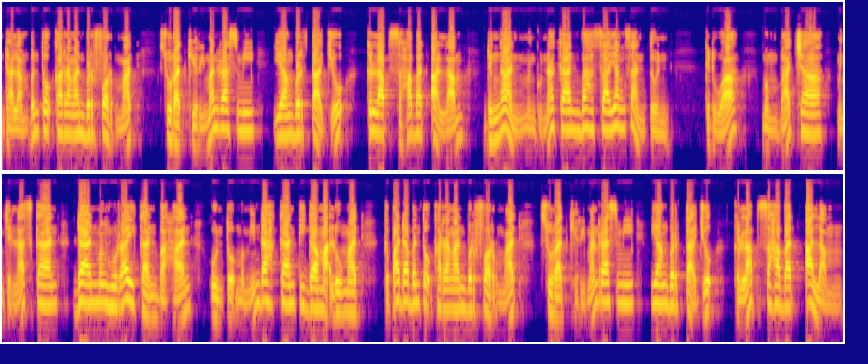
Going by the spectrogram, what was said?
dalam bentuk karangan berformat surat kiriman rasmi yang bertajuk Kelab Sahabat Alam dengan menggunakan bahasa yang santun. Kedua, membaca, menjelaskan dan menghuraikan bahan untuk memindahkan tiga maklumat kepada bentuk karangan berformat surat kiriman rasmi yang bertajuk Kelab Sahabat Alam.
